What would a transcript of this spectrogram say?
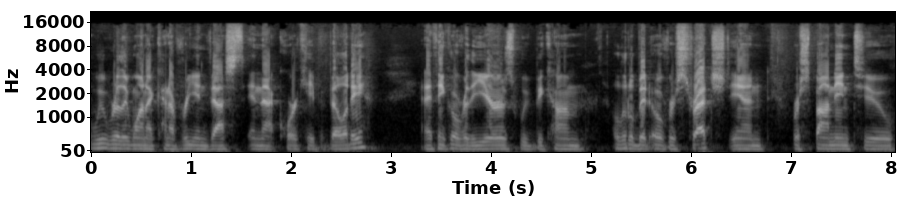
we really want to kind of reinvest in that core capability. And I think over the years we've become a little bit overstretched in responding to,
